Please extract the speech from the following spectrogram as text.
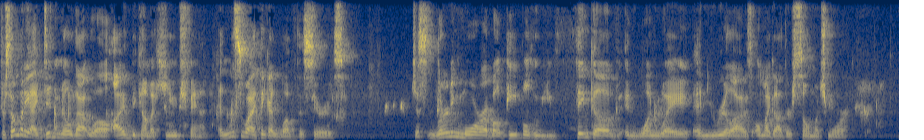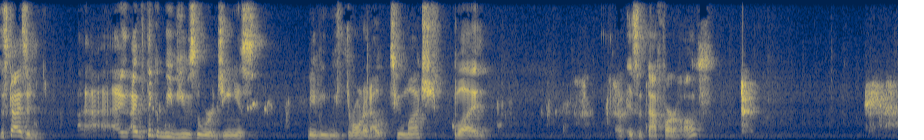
for somebody I didn't know that well. I've become a huge fan, and this is why I think I love this series. Just learning more about people who you think of in one way, and you realize, oh my god, there's so much more. This guy's a. I, I think we've used the word genius. Maybe we've thrown it out too much, but is it that far off?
